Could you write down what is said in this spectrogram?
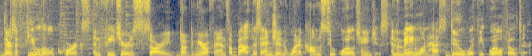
there's a few little quirks and features, sorry Doug DeMuro fans, about this engine when it comes to oil changes. And the main one has to do with the oil filter.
